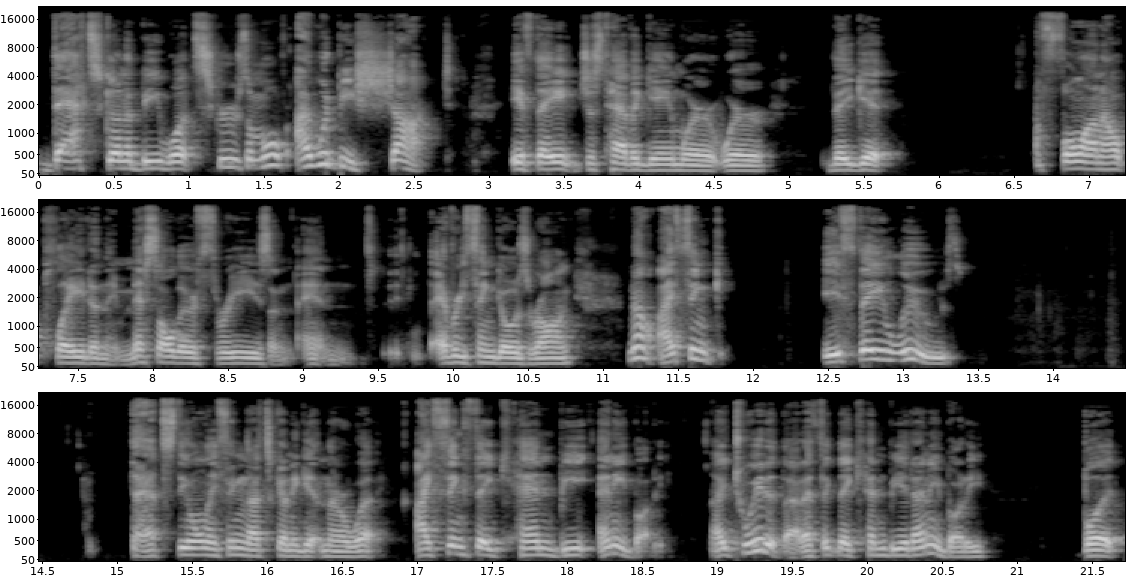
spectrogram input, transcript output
that's going to be what screws them over. I would be shocked if they just have a game where where they get full on outplayed and they miss all their threes and and everything goes wrong. No, I think if they lose that's the only thing that's going to get in their way. I think they can beat anybody. I tweeted that. I think they can beat anybody, but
